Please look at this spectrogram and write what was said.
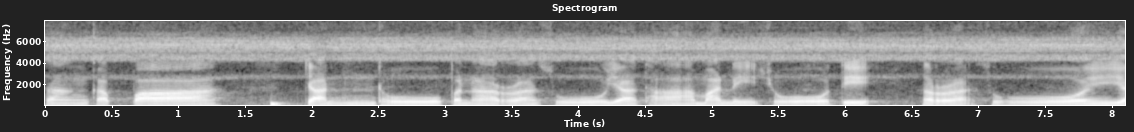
สังกปา จันโทปนารสุยะธามณิโชติระสุย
